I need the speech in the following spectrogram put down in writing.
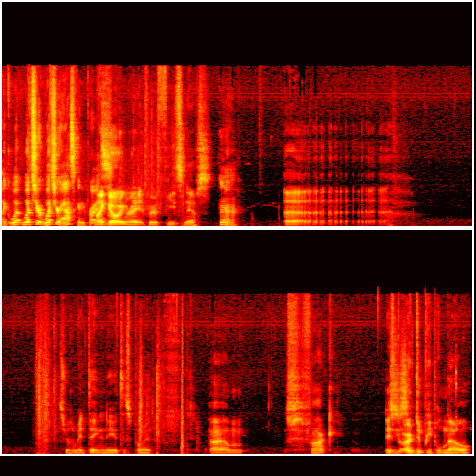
Like, what? What's your what's your asking price? My going rate for feet sniffs? Yeah. Uh, it's really my dignity at this point. Um, fuck. Is Did you are do people know?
